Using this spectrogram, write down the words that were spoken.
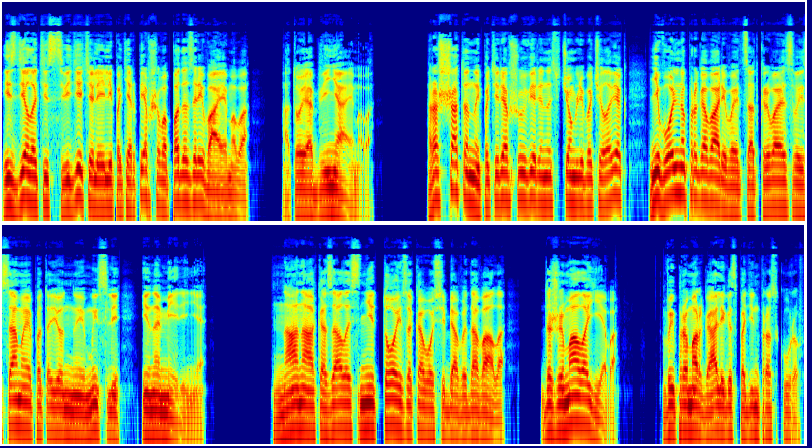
и сделать из свидетеля или потерпевшего подозреваемого, а то и обвиняемого. Расшатанный, потерявший уверенность в чем-либо человек — невольно проговаривается, открывая свои самые потаенные мысли и намерения. Нана оказалась не той, за кого себя выдавала, дожимала Ева. Вы проморгали, господин Проскуров,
